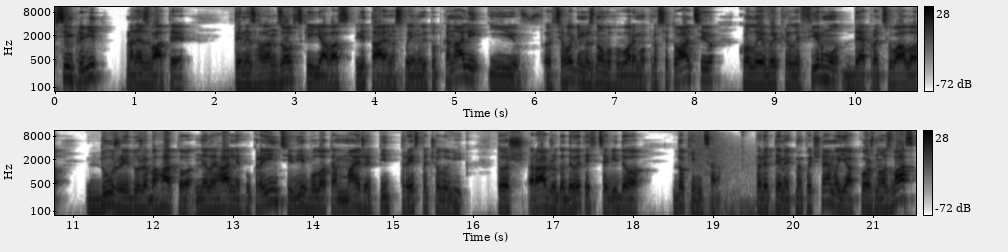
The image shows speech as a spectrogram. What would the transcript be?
Всім привіт! Мене звати Денис Галанзовський. Я вас вітаю на своєму youtube каналі. І сьогодні ми знову говоримо про ситуацію, коли викрили фірму, де працювало дуже і дуже багато нелегальних українців. Їх було там майже під 300 чоловік. Тож раджу додивитись це відео до кінця. Перед тим як ми почнемо, я кожного з вас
